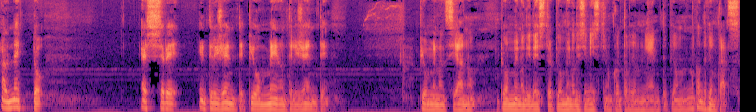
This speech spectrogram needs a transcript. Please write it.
al netto essere intelligente, più o meno intelligente, più o meno anziano, più o meno di destra, più o meno di sinistra, non conta più niente, più, non conta più un cazzo.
